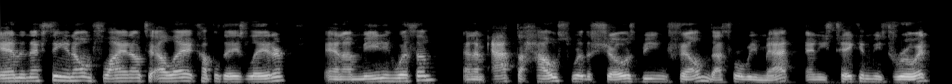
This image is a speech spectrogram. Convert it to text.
and the next thing you know, I'm flying out to L.A. a couple days later, and I'm meeting with him, and I'm at the house where the show is being filmed. That's where we met, and he's taken me through it,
